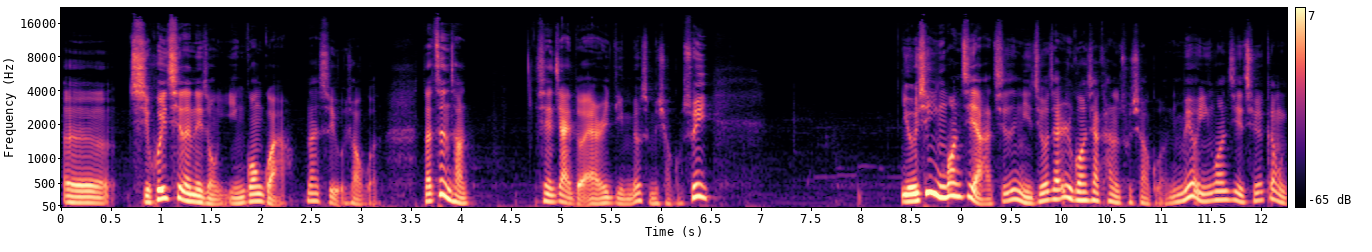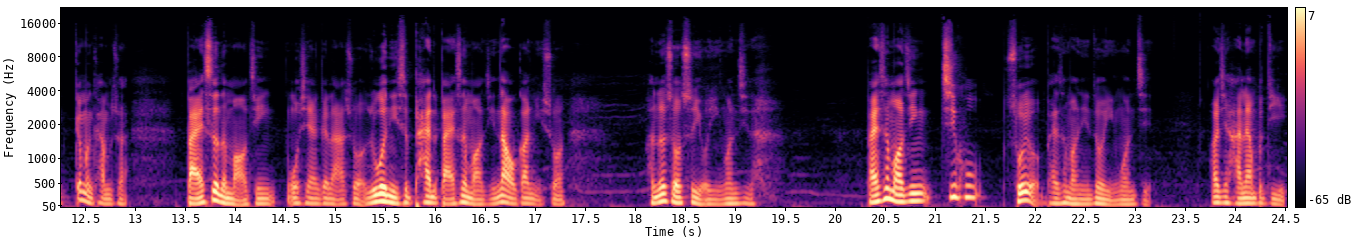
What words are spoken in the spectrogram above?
呃起灰气的那种荧光管啊，那是有效果的。那正常现在家里都 LED 没有什么效果，所以。有一些荧光剂啊，其实你只有在日光下看得出效果，你没有荧光剂，其实根本根本看不出来。白色的毛巾，我现在跟大家说，如果你是拍的白色毛巾，那我告诉你说，很多时候是有荧光剂的。白色毛巾几乎所有白色毛巾都有荧光剂，而且含量不低。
